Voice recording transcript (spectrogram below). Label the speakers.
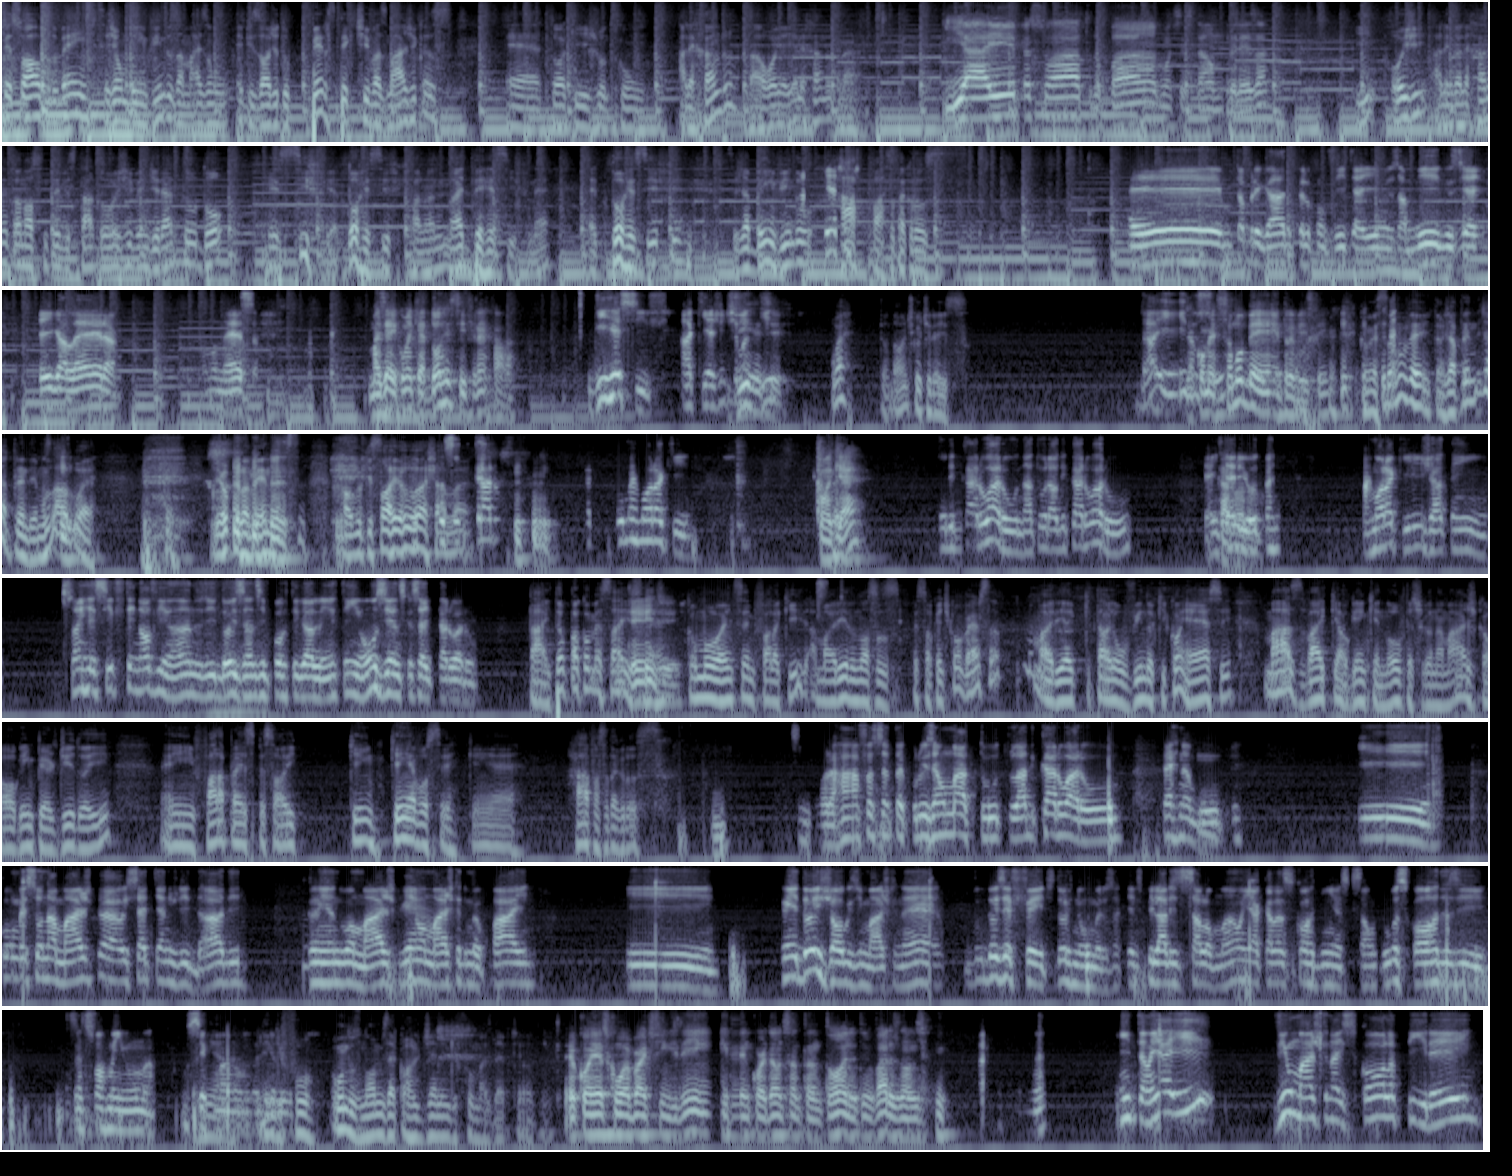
Speaker 1: pessoal, tudo bem? Sejam bem-vindos a mais um episódio do Perspectivas Mágicas. Estou é, aqui junto com Alejandro. Dá oi aí, Alejandro. Né?
Speaker 2: E aí, pessoal, tudo bom? Como é vocês estão? Beleza?
Speaker 1: E hoje, além do Alejandro, então nosso entrevistado hoje vem direto do Recife, é do Recife que fala, não é de Recife, né? É do Recife. Seja bem-vindo, Rafa Santa Cruz.
Speaker 3: Aê, muito obrigado pelo convite aí, meus amigos. E aí, galera? Vamos nessa.
Speaker 2: Mas aí, como é que é? Do Recife, né, fala?
Speaker 3: De Recife. Aqui a gente chama
Speaker 1: de Recife. De... Ué, então da onde que eu tirei isso?
Speaker 3: Daí,
Speaker 2: já começamos sul. bem a entrevista, hein?
Speaker 1: começamos bem, então já, aprendi, já aprendemos algo, ué. Eu, pelo menos, algo que só eu achava. Eu
Speaker 3: sou de Caru... mas moro aqui.
Speaker 2: Como é que é?
Speaker 3: Sou de Caruaru, natural de Caruaru. É interior, mas mora aqui já tem. Só em Recife tem nove anos e dois anos em Galinhas. Tem 11 anos que eu saí de Caruaru.
Speaker 1: Tá, então para começar isso, né? como a gente sempre fala aqui, a maioria dos nossos pessoal que a gente conversa, a maioria que está ouvindo aqui conhece, mas vai que alguém que é novo está chegando na mágica ou alguém perdido aí, hein? fala para esse pessoal aí quem, quem é você, quem é Rafa Santa Cruz.
Speaker 3: Senhora, Rafa Santa Cruz é um matuto lá de Caruaru, Pernambuco. E começou na mágica aos sete anos de idade, ganhando uma mágica, ganhei uma mágica do meu pai. E ganhei dois jogos de mágica, né? Dois efeitos, dois números, aqueles pilares de Salomão e aquelas cordinhas, que são duas cordas e transforma em uma. Não sei Sim, como é o nome
Speaker 1: Ling Fu. Um dos nomes é cordinha Ling Fu, mas deve ter outro.
Speaker 2: Eu conheço como Herbert Xing Ling, tem Cordão de Santo Antônio, tem vários nomes.
Speaker 3: Né? Então, e aí, vi um mágico na escola, pirei,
